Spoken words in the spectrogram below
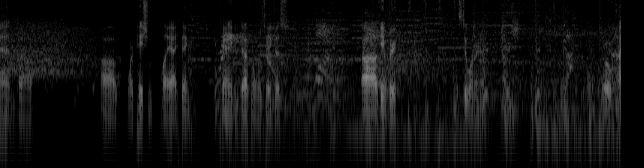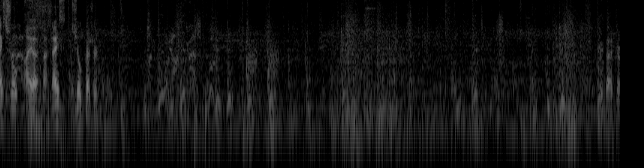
and uh, uh, more patient play, I think Danny can definitely take this. Uh, game three. It's 2 1 right now. Oh, nice shield, uh, nice shield pressure. Good back throw.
